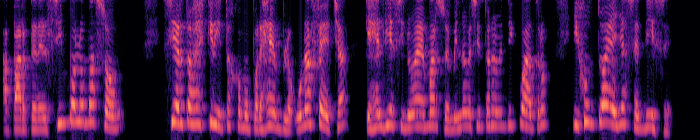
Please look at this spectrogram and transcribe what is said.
aparte del símbolo masón, ciertos escritos como por ejemplo una fecha, que es el 19 de marzo de 1994, y junto a ella se dice,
